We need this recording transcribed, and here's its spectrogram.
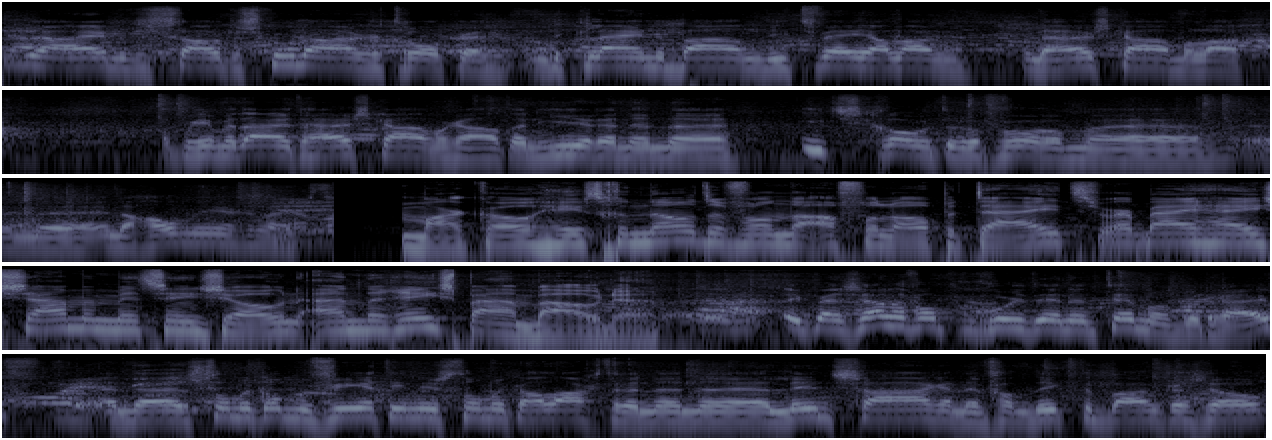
ja, eigenlijk de stoute schoenen aangetrokken. De kleine baan die twee jaar lang in de huiskamer lag. Op een gegeven moment uit de huiskamer gehaald en hier in een uh, iets grotere vorm in, in de hal neergelegd. Marco heeft genoten van de afgelopen tijd, waarbij hij samen met zijn zoon aan de racebaan bouwde. Ik ben zelf opgegroeid in een timmerbedrijf. En daar stond ik op mijn 14 stond ik al achter een, een lintzaag en een Van Diktebank en zo.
